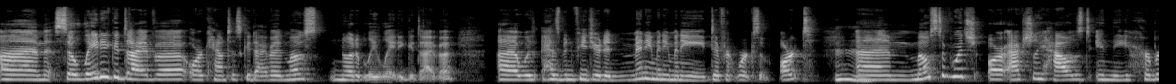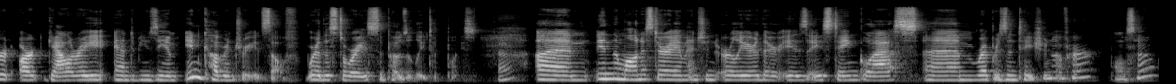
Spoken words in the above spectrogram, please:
Um, so Lady Godiva or Countess Godiva, most notably Lady Godiva, uh, was, has been featured in many, many, many different works of art, um, most of which are actually housed in the Herbert Art Gallery and Museum in Coventry itself, where the story supposedly took place. Um, in the monastery I mentioned earlier, there is a stained glass um, representation of her also,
